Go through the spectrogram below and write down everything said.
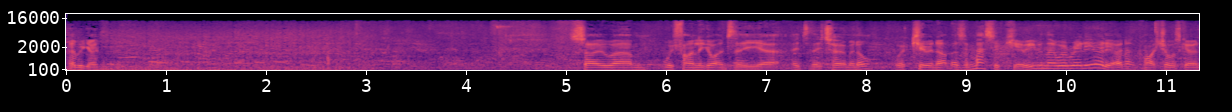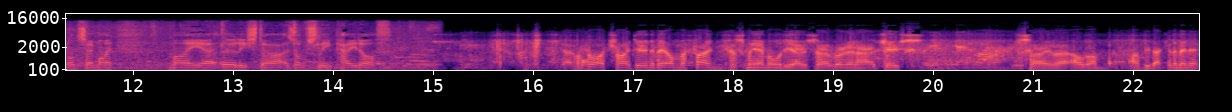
there we go. So um, we finally got into the uh, into the terminal. We're queuing up. There's a massive queue, even though we're really early. I'm not quite sure what's going on. So my my uh, early start has obviously paid off. I thought I'd try doing a bit on my phone because my M audio's uh, running out of juice. So uh, hold on, I'll be back in a minute.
